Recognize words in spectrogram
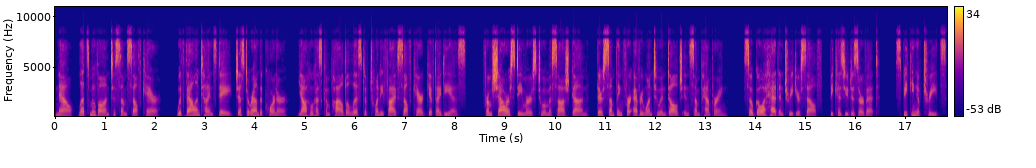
Now, let's move on to some self care. With Valentine's Day just around the corner, Yahoo has compiled a list of 25 self care gift ideas. From shower steamers to a massage gun, there's something for everyone to indulge in some pampering. So go ahead and treat yourself, because you deserve it. Speaking of treats,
